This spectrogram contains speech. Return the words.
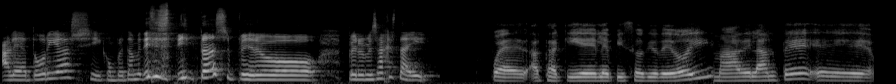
aleatorias y completamente distintas pero, pero el mensaje está ahí Pues hasta aquí el episodio de hoy. Más adelante eh,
